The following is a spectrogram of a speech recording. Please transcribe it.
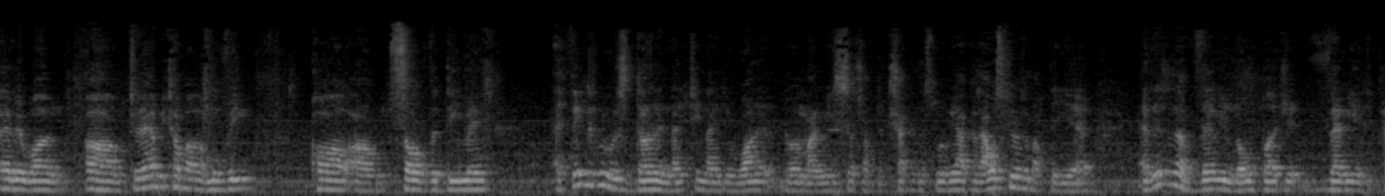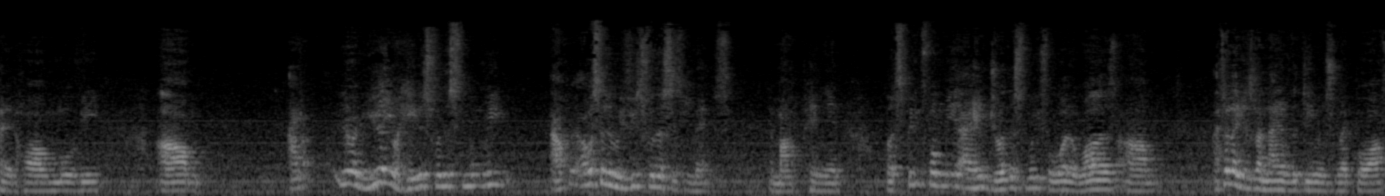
everyone. Um, today I'll be talking about a movie called um, Soul of the Demon. I think this movie was done in 1991. Doing my research after checking this movie out because I was curious about the year. And this is a very low budget, very independent horror movie. Um, I'm, you know, you got your haters for this movie. I, I would say the reviews for this is mixed, in my opinion. But speaking for me, I enjoyed this movie for what it was. Um, I feel like it's a Night of the Demons ripoff,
